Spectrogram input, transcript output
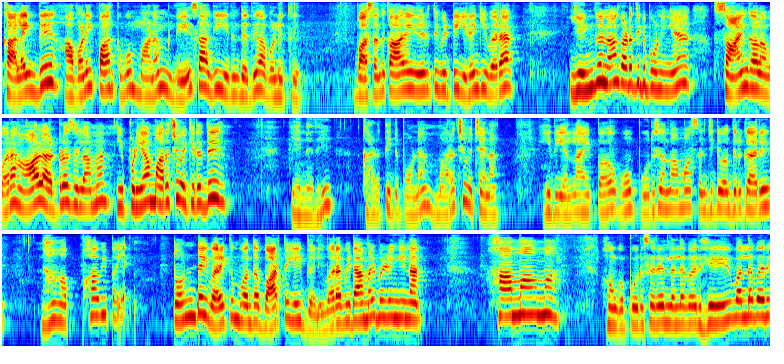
கலைந்து அவனை பார்க்கவும் மனம் லேசாகி இருந்தது அவளுக்கு. வசந்த் காரை நிறுத்திவிட்டு இறங்கி வர எங்கேண்ணா கடத்திட்டு போனீங்க? சாயங்காலம் வர ஆள் அட்ரஸ் இல்லாமல் இப்படியா மறைச்சு வைக்கிறது? என்னது? கடத்திட்டு போன மறைச்சு வச்சேனா? இது எல்லாம் இப்போ உன் புருஷன்தாம்மா செஞ்சுட்டு வந்திருக்காரு. நான் அப்பாவி பையன். தொண்டை வரைக்கும் வந்த வார்த்தையை வெளிவர விடாமல் விழுங்கினான். ஆமாம் ஆமாம் உங்கள் புருஷர் நல்லவர் ஹே வல்லவர்.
